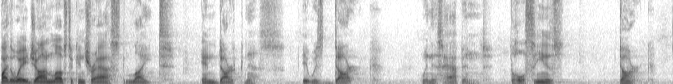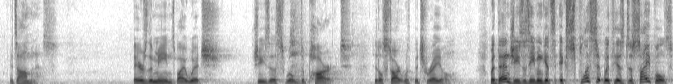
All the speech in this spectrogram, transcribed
By the way, John loves to contrast light and darkness. It was dark when this happened. The whole scene is dark, it's ominous. There's the means by which Jesus will depart it'll start with betrayal. But then Jesus even gets explicit with his disciples.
